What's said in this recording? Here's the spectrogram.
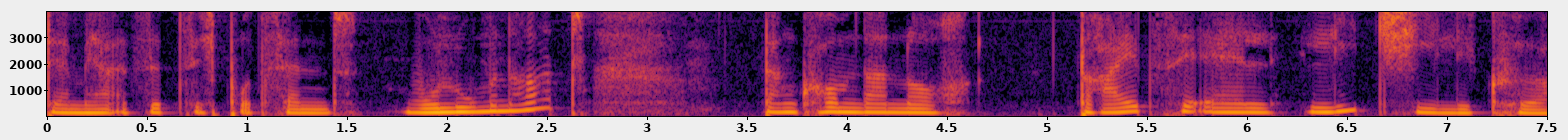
der mehr als 70 Prozent Volumen hat. Dann kommen dann noch 3 Cl Litchi-Likör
